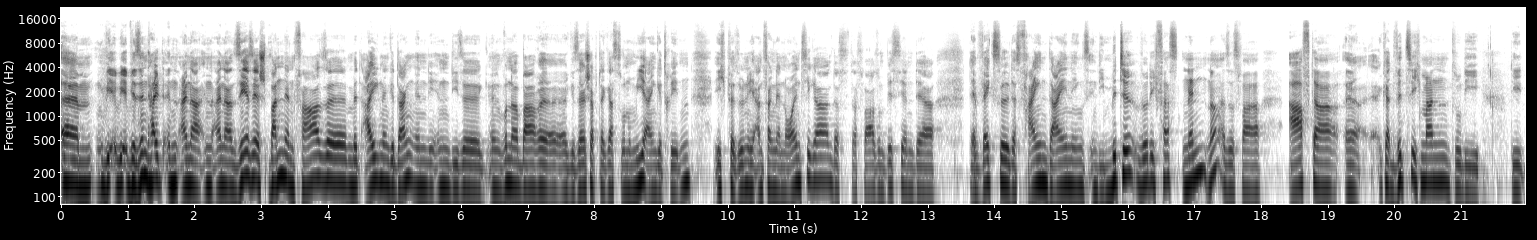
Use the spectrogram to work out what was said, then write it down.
Ähm, wir, wir, wir sind halt in einer in einer sehr sehr spannenden Phase mit eigenen Gedanken in, die, in diese äh, wunderbare äh, Gesellschaft der Gastronomie eingetreten. Ich persönlich Anfang der 90er, das das war so ein bisschen der der Wechsel des Fine Dinings in die Mitte, würde ich fast nennen. Ne? Also es war After äh, Eckart Witzigmann, so die die,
